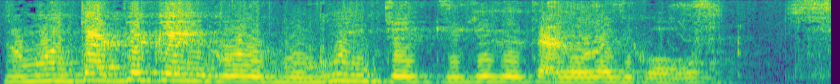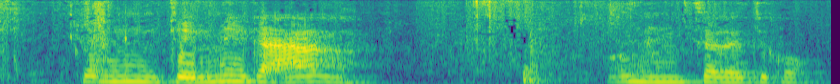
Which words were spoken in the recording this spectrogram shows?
너무 따뜻하고 제 주제를 다뤄가지고 좀 재미가 없어가지고 아,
